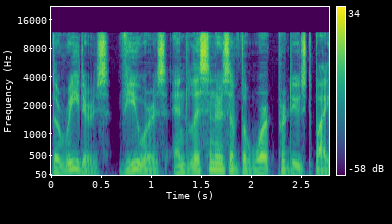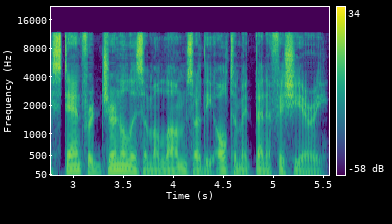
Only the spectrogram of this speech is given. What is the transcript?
The readers, viewers, and listeners of the work produced by Stanford journalism alums are the ultimate beneficiary.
